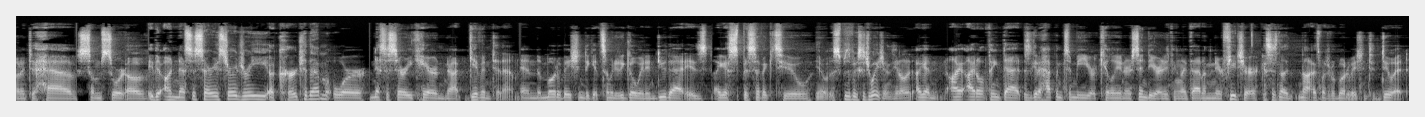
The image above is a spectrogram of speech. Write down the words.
wanted to have some sort of either unnecessary surgery occur to them or necessary care not given to them. And the motivation to get somebody to go in and do that is, I guess, specific to, you know, specific situations. You know, again, I, I don't think that is going to happen to me or Kilian or Cindy or anything like that in the near future because it's not, not as much of a motivation to do it.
